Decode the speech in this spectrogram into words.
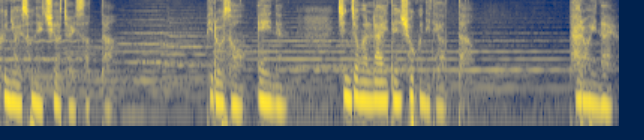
그녀의 손에 쥐어져 있었다. 비로소 A는 진정한 라이덴 쇼군이 되었다. 바로 이날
